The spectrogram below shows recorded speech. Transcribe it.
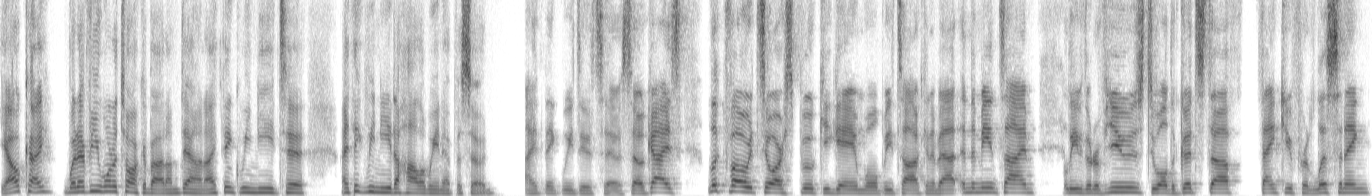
Yeah, okay. Whatever you want to talk about, I'm down. I think we need to I think we need a Halloween episode. I think we do too. So, guys, look forward to our spooky game we'll be talking about. In the meantime, leave the reviews, do all the good stuff. Thank you for listening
